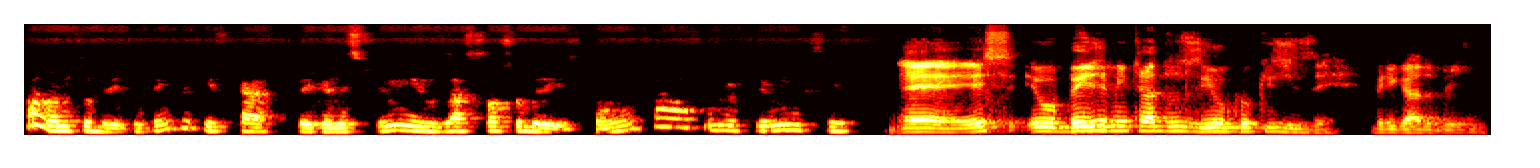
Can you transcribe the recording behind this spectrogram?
falando sobre isso, não tem pra que ficar pegando esse filme e usar só sobre isso. Então, vamos falar sobre o filme em si. É, esse, o Benjamin traduziu o que eu quis dizer. Obrigado, Benjamin.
